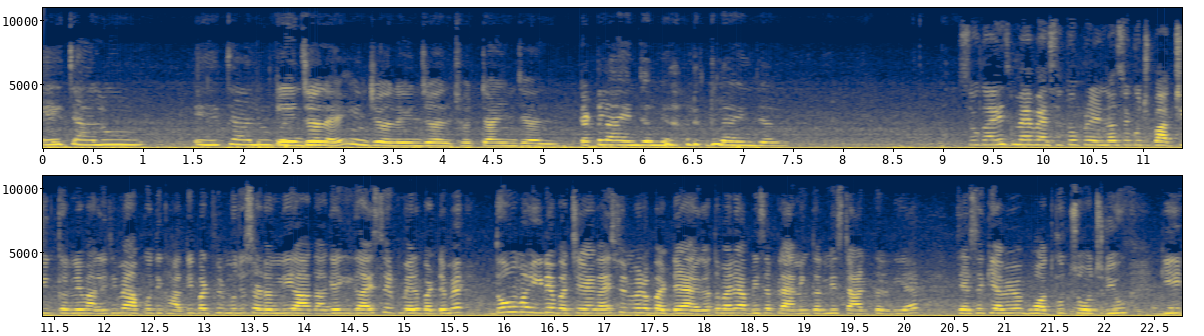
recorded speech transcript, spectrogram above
ए चालू। एंजल है एंजल एंजल छोटा एंजल टकला एंजल मेरा टकला एंजल सो so गाइज़ मैं वैसे तो प्रेरणा से कुछ बातचीत करने वाली थी मैं आपको दिखाती बट फिर मुझे सडनली याद आ गया कि गाइज़ सिर्फ़ मेरे बर्थडे में दो महीने बचे हैं गाइज़ फिर मेरा बर्थडे आएगा तो मैंने अभी से प्लानिंग करनी स्टार्ट कर दिया है। जैसे कि अभी मैं बहुत कुछ सोच रही हूँ कि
